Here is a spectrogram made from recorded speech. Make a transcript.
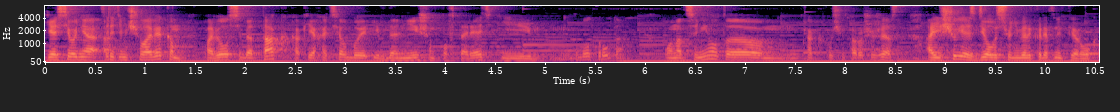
Я сегодня с этим человеком повел себя так, как я хотел бы и в дальнейшем повторять, и это было круто. Он оценил это как очень хороший жест. А еще я сделал сегодня великолепный пирог.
